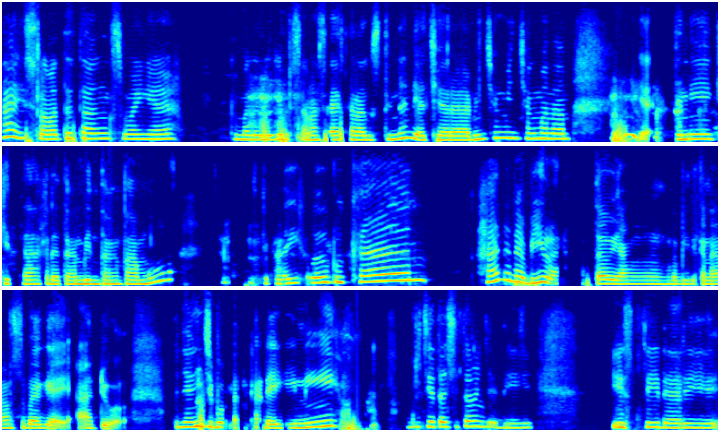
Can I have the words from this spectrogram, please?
Hai, selamat datang semuanya. Kembali lagi bersama saya Stella Agustina di acara Bincang-Bincang Malam. Ya, ini kita kedatangan bintang tamu. Siapa lagi kalau bukan Hana Nabila atau yang lebih dikenal sebagai Adul. Penyanyi jebolan KDI ini bercita-cita menjadi istri dari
